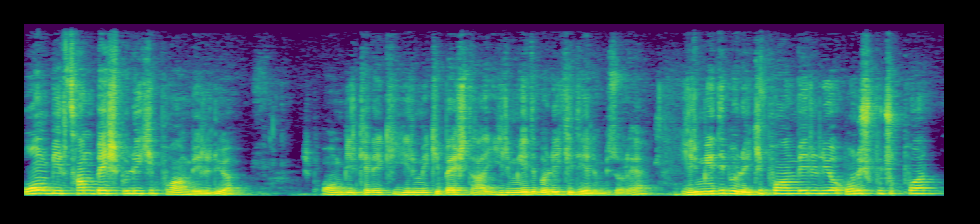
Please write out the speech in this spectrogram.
11 tam 5 bölü 2 puan veriliyor. 11 kere 2 22 5 daha 27 bölü 2 diyelim biz oraya. 27 bölü 2 puan veriliyor 13,5 puan.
